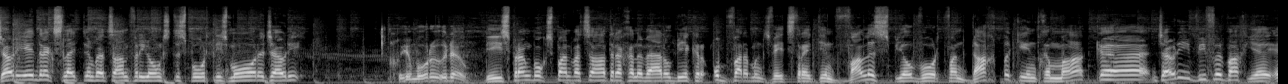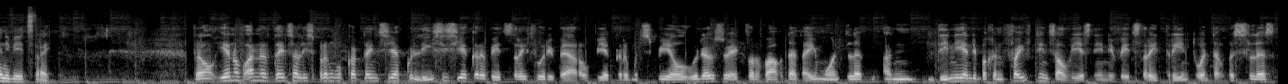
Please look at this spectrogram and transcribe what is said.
Jody Hendricks sluit net wat aan vir die jongste sportnuus môre Jody. Goeiemôre Oudo. Die Springbok span wat Saterdag in 'n Wêreldbeker opwarmingswedstryd teen Wallis speel word vandag bekend gemaak. Uh, Jody, wie verwag jy in die wedstryd? Wel, een of ander tyd sal die Springbok kaptein Sia Kolisi sekere wedstryd voor die Wêreldbeker moet speel. Oudo, so ek verwag dat hy moontlik aan die nie in die begin 15 sal wees nie in die wedstryd 23 beslis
